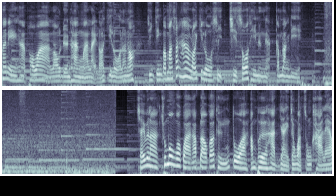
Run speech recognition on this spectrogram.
นั่นเองฮะเพราะว่าเราเดินทางมาหลายร้อยกิโลแล้วเนาะจริง ๆ ประมาณสัก 500 กิโลฉีดฉีดโซ่ทีหนึ่งเนี่ยกำลังดี ใช้เวลาชั่วโมงกว่าๆครับ เราก็ถึงตัวอำเภอหาดใหญ่จังหวัดสงขลาแล้ว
